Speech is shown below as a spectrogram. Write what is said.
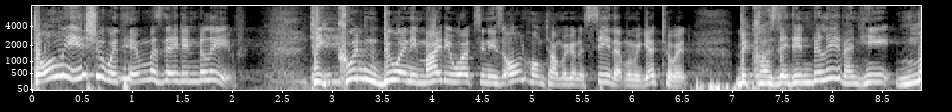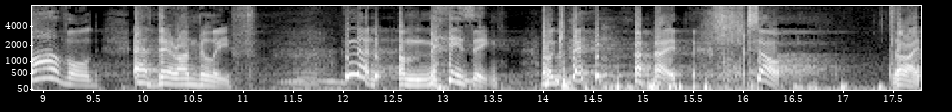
The only issue with him was they didn't believe. He couldn't do any mighty works in his own hometown. We're going to see that when we get to it. Because they didn't believe. And he marveled at their unbelief. Isn't that amazing? Okay? All right. So, all right.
